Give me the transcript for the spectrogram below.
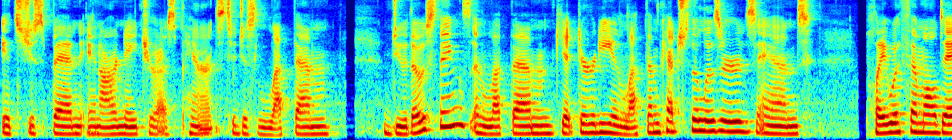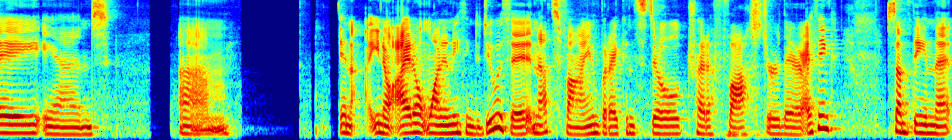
it's just been in our nature as parents to just let them do those things and let them get dirty and let them catch the lizards and play with them all day and um and you know I don't want anything to do with it and that's fine but I can still try to foster there. I think something that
